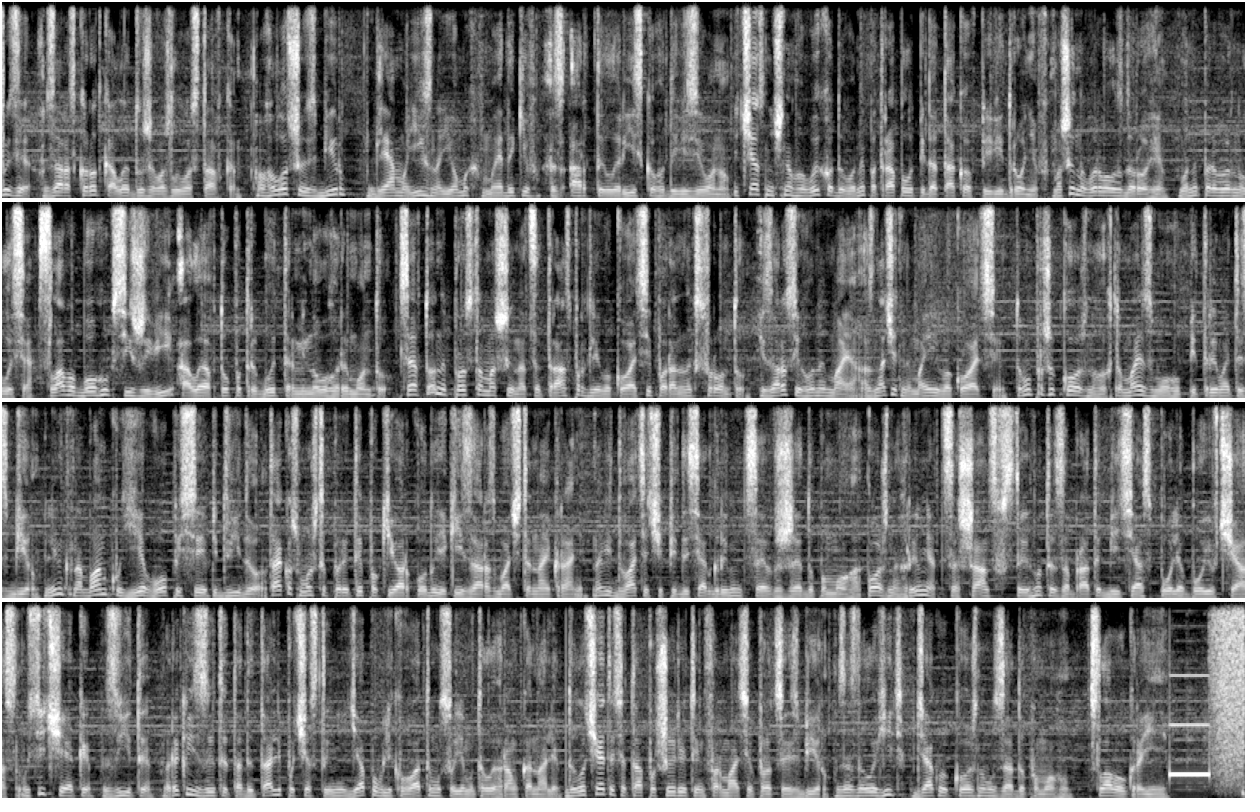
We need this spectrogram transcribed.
Друзі, зараз коротка, але дуже важлива ставка. Оголошую збір для моїх знайомих медиків з артилерійського дивізіону. Під час нічного виходу вони потрапили під атаку FPV-дронів. Машину вирвали з дороги. Вони перевернулися. Слава Богу, всі живі, але авто потребує термінового ремонту. Це авто не просто машина, це транспорт для евакуації поранених з фронту. І зараз його немає, а значить немає евакуації. Тому прошу кожного, хто має змогу, підтримайте збір. Лінк на банку є в описі під відео. Також можете перейти по QR-коду, який зараз бачите на екрані. Навіть 20 чи 50 гривень це вже допомога. Кожна гривня це шанс встигнути забрати бійця з поля бою вчасно. Усі чеки, звіти, реквізити та деталі по частині я публікуватиму в своєму телеграм-каналі. Долучайтеся та поширюйте інформацію про цей збір. Заздалегідь дякую кожному за допомогу. Слава Україні!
